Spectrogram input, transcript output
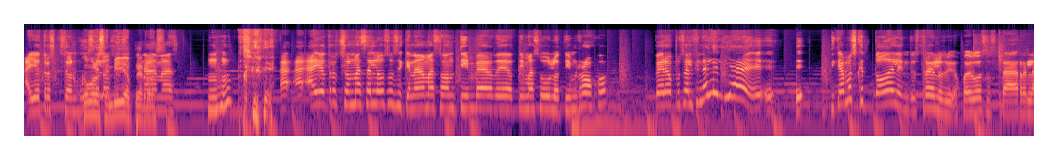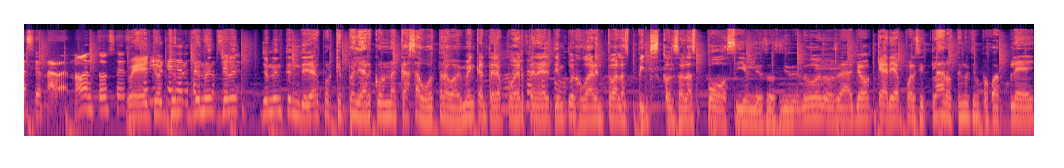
Hay otros que son muy Como los envidio, perros. hay otros que son más celosos y que nada más son team verde o team azul o team rojo. Pero pues al final del día, eh, eh, digamos que toda la industria de los videojuegos está relacionada, ¿no? Entonces... Güey, yo, no, entendería por qué pelear con una casa u otra, güey. A mí me encantaría poder tener el tiempo de jugar en todas las pinches consolas posibles, así de dudo. O sea, yo qué haría por decir, claro, tengo el tiempo para jugar Play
